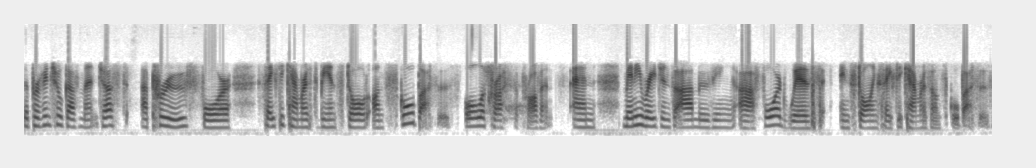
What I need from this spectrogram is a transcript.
the provincial government just approved for safety cameras to be installed on school buses all across the province and many regions are moving uh, forward with installing safety cameras on school buses.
